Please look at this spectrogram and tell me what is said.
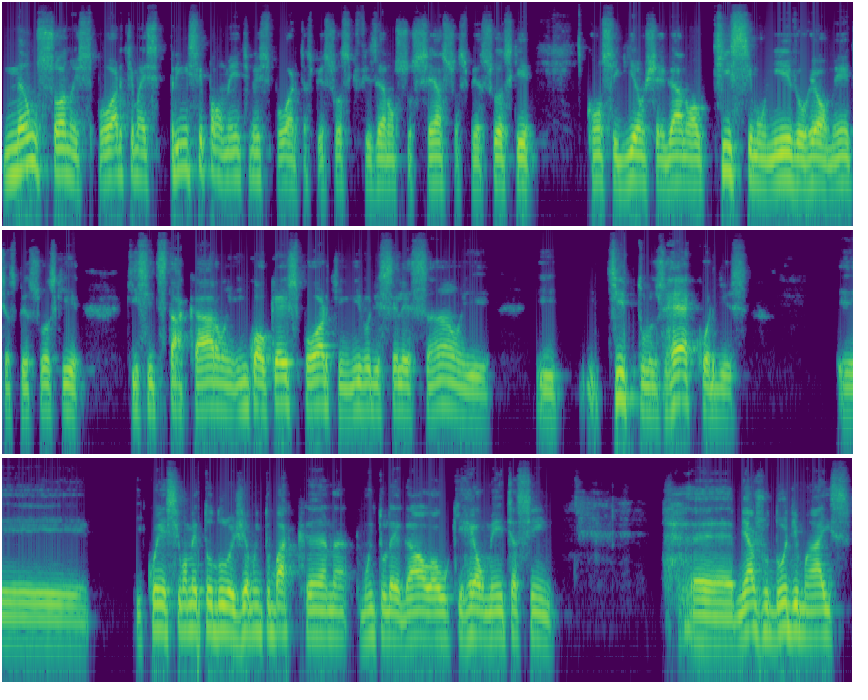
não só no esporte, mas principalmente no esporte. As pessoas que fizeram sucesso, as pessoas que conseguiram chegar no altíssimo nível realmente, as pessoas que, que se destacaram em qualquer esporte, em nível de seleção e, e, e títulos, recordes. E, e conheci uma metodologia muito bacana, muito legal, algo que realmente assim é, me ajudou demais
